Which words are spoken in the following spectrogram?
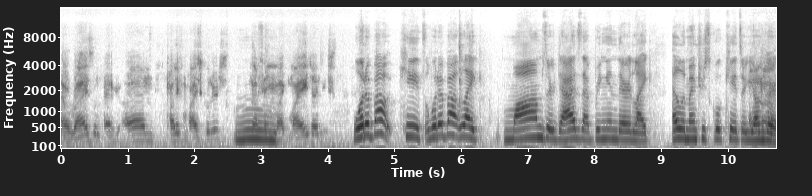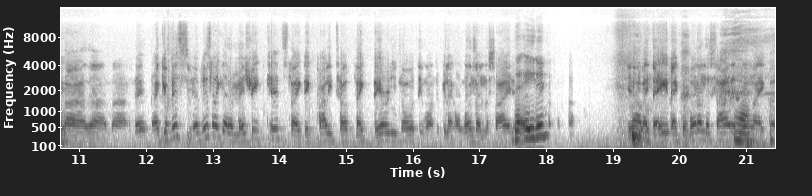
A, rise in um, probably from high schoolers, not Mm. from like my age at least. What about kids? What about like moms or dads that bring in their like elementary school kids or Oh, younger? Nah, nah, nah. They, like if it's if it's like elementary kids, like they probably tell like they already know what they want to be like. A one's on the side. The Aiden? Yeah, like the eight, like the one on the side, and then like the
